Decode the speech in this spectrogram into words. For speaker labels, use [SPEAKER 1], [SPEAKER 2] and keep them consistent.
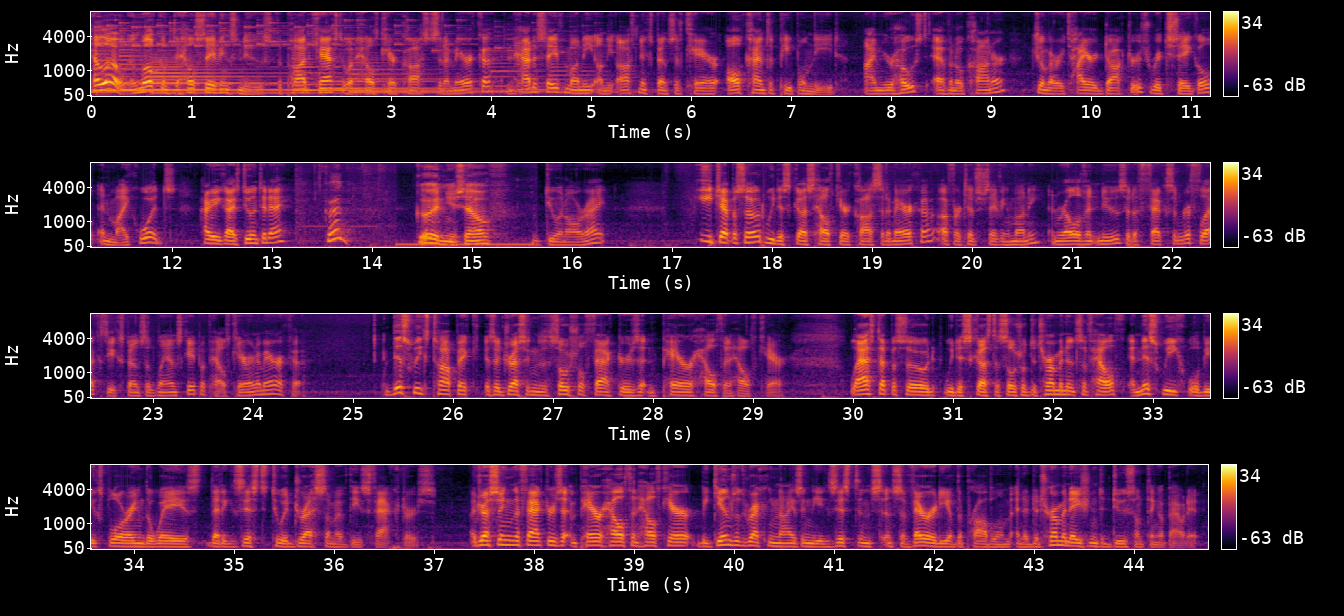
[SPEAKER 1] Hello, and welcome to Health Savings News, the podcast about healthcare costs in America and how to save money on the often expensive care all kinds of people need. I'm your host, Evan O'Connor, joined by retired doctors Rich Sagall and Mike Woods. How are you guys doing today?
[SPEAKER 2] Good.
[SPEAKER 3] Good, and yourself?
[SPEAKER 1] Doing all right. Each episode, we discuss healthcare costs in America, offer tips for saving money, and relevant news that affects and reflects the expensive landscape of healthcare in America. This week's topic is addressing the social factors that impair health and healthcare. Last episode, we discussed the social determinants of health, and this week we'll be exploring the ways that exist to address some of these factors. Addressing the factors that impair health and healthcare begins with recognizing the existence and severity of the problem and a determination to do something about it.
